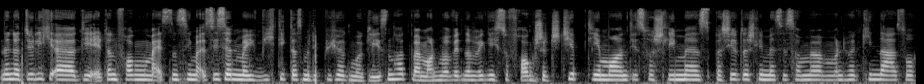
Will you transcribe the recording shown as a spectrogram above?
Nein, natürlich, äh, die Eltern fragen meistens immer, es ist ja immer wichtig, dass man die Bücher mal gelesen hat, weil manchmal wird dann wirklich so Fragen gestellt, stirbt jemand, ist was Schlimmes, passiert was Schlimmes, es haben ja manchmal Kinder auch so,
